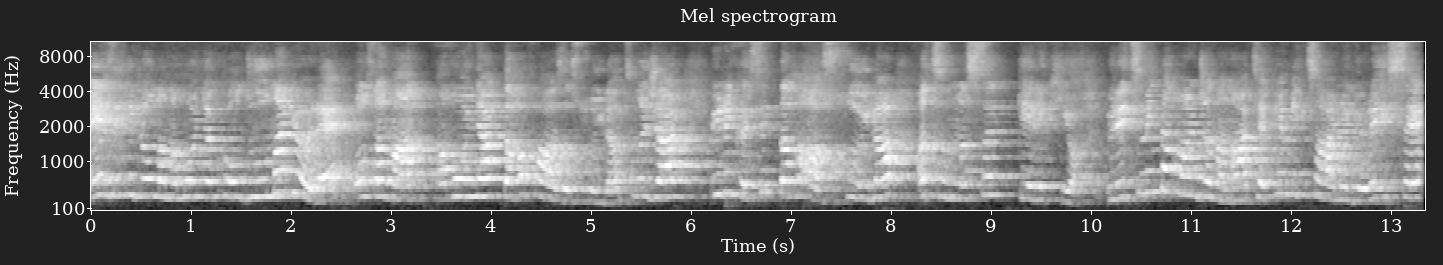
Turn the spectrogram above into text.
en zehirli olan amonyak olduğuna göre o zaman amonyak daha fazla suyla atılacak, ürik asit daha az suyla atılması gerekiyor. Üretiminde harcanan ATP miktarına göre ise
